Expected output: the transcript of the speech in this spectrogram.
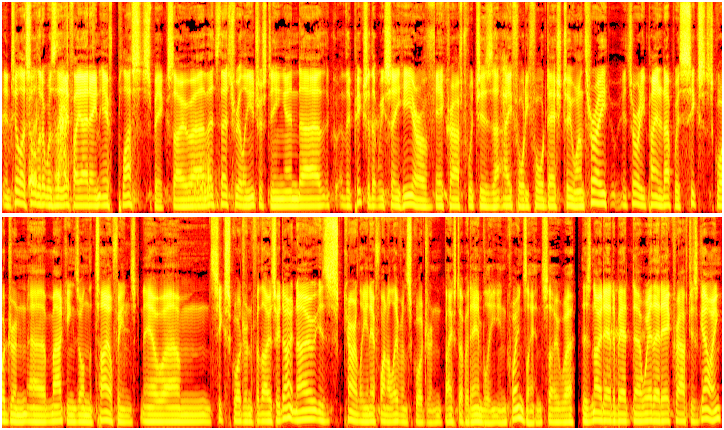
Until I saw that it was the FA18F plus spec, so uh, that's that's really interesting. And uh, the picture that we see here of aircraft, which is uh, A44-213, it's already painted up with six squadron uh, markings on the tail fins. Now, um, six squadron, for those who don't know, is currently an F111 squadron based up at Amberley in Queensland. So uh, there's no doubt about uh, where that aircraft is going.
